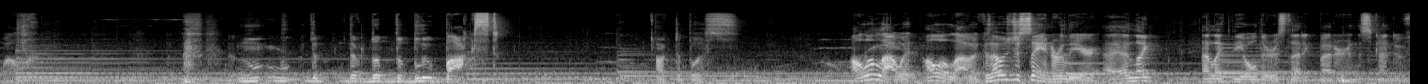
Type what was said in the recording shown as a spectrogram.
Well... the, the, the, the blue boxed octopus. I'll allow it. I'll allow it. Because I was just saying earlier, I, I, like I like the older aesthetic better, and this kind of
